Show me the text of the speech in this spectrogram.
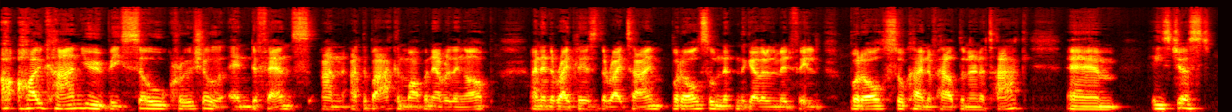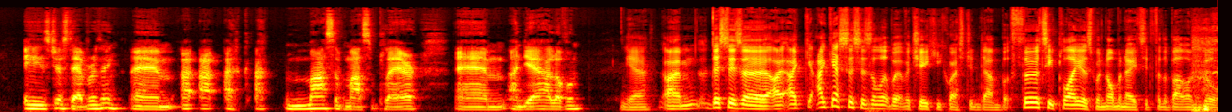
How can you be so crucial in defence and at the back and mopping everything up and in the right place at the right time, but also knitting together in the midfield, but also kind of helping in attack? Um, he's just he's just everything. Um, a, a, a massive, massive player. Um, and yeah, I love him. Yeah, um, this is a. I, I, I guess this is a little bit of a cheeky question, Dan. But thirty players were nominated for the Ballon d'Or.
